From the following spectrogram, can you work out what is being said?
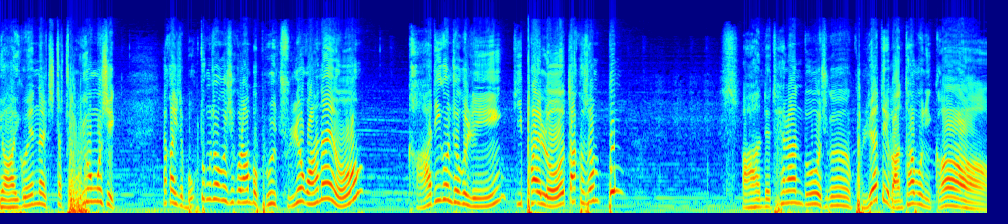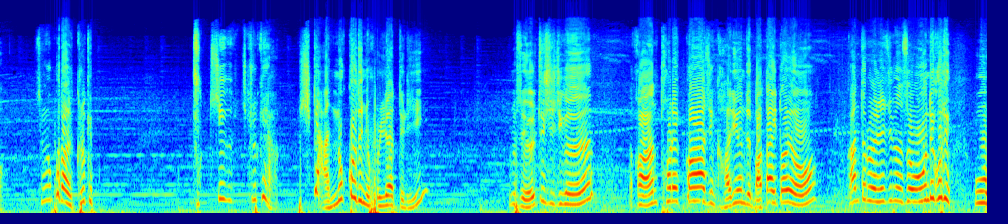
야 이거 옛날 진짜 조용호식 약간 이제 목동저그식으로 한번 보여주려고 하나요? 가디건 저글링 디파일러 닦아서 뿡! 아 근데 테란도 지금 골리앗들이 많다 보니까 생각보다 그렇게 죽지 그렇게 쉽게 안 녹거든요 골리앗들이 그러면서 12시 지금 약간 터렛과 지금 가디언들 맞다이 떠요 깐뚜를 해주면서 어 근데 거기 오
